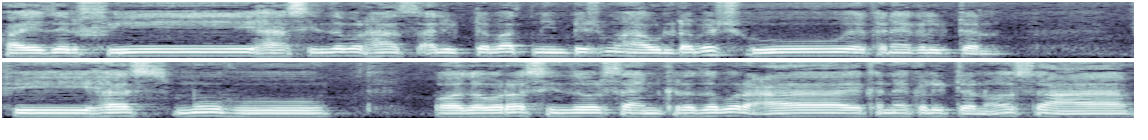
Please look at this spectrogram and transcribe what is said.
ফাইজের ফি হাসিন জবর, হাস আলিফটা বাত মিম পেশ, মু হাউলটা পেশ, হু, এখানে এক আলিফ টান। ফি, হাস, মু, হু অজবর সিন জবর, সাইন করে জবর, আ, এখানে এক আলিফ টান। অসা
